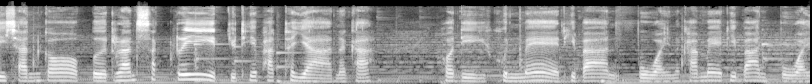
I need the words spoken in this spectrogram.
ดิฉันก็เปิดร้านซักรีดอยู่ที่พัทยานะคะ พอดีคุณแม่ที่บ้านป่วยนะคะ แม่ที่บ้านป่วย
